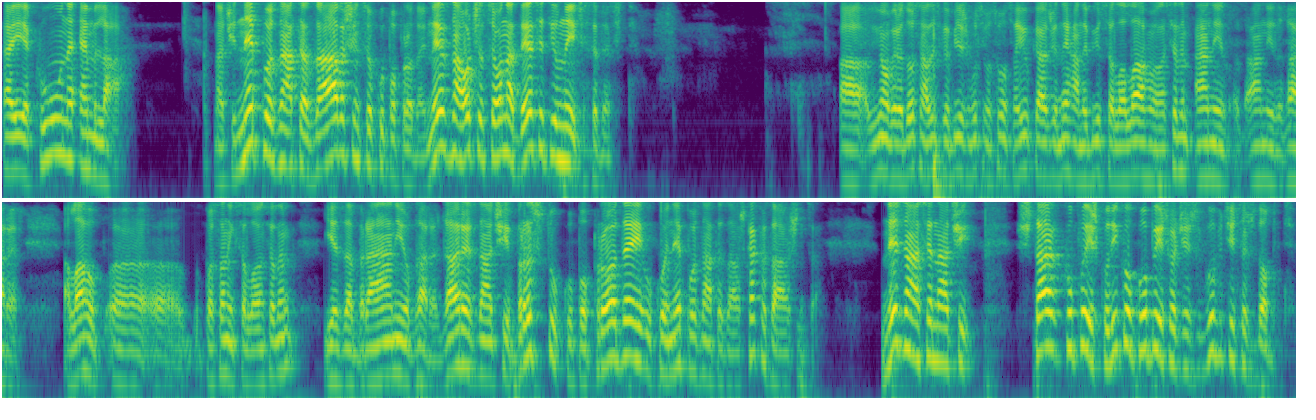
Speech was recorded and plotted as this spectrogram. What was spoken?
a je kune em la. Znači, nepoznata završnica u kupoprodaji. Ne zna hoće li se ona desiti ili neće se desiti. A imamo vjerodostojno hadis koji bilježi muslim u svom sahiju, kaže neha ne bio sallallahu alejhi ve sellem anil anil garer. Allahu uh, poslanik sallallahu sellem je zabranio garer. Garer znači vrstu kupoprodaje u kojoj nepoznata završnica. Kakva završnica? Ne zna se znači šta kupuješ, koliko kupuješ, hoćeš izgubiti ili ćeš dobiti.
